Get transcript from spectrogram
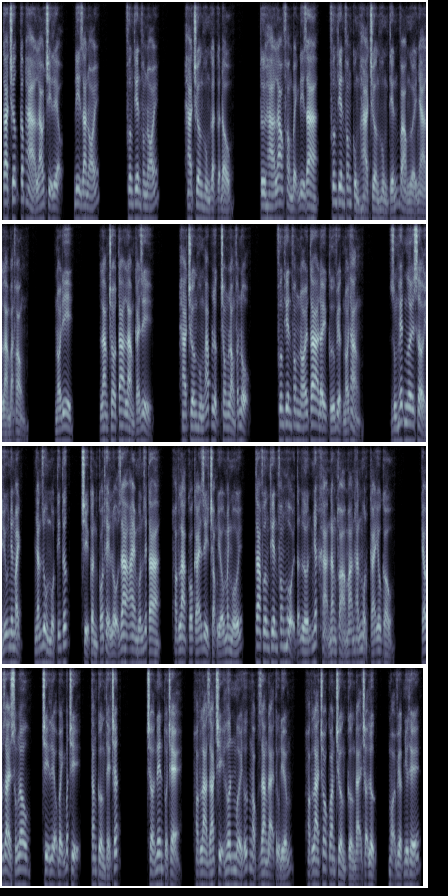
ta trước cấp hà lão trị liệu, đi ra nói. Phương tiên phong nói. Hà trường hùng gật gật đầu. Từ hà lao phòng bệnh đi ra, phương tiên phong cùng hà trường hùng tiến vào người nhà làm bạn phòng. Nói đi. Làm cho ta làm cái gì? Hà trường hùng áp lực trong lòng phẫn nộ. Phương tiên phong nói ta đây cứ việc nói thẳng. Dùng hết ngươi sở hữu nhân mạch, nhắn dùm một tin tức, chỉ cần có thể lộ ra ai muốn giết ta, hoặc là có cái gì trọng yếu manh mối, ta phương thiên phong hội tận lớn nhất khả năng thỏa mãn hắn một cái yêu cầu. Kéo dài sống lâu, trị liệu bệnh bất trị, tăng cường thể chất. Trở nên tuổi trẻ hoặc là giá trị hơn mười ước ngọc giang đại tử điếm, hoặc là cho quan trưởng cường đại trợ lực, mọi việc như thế.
